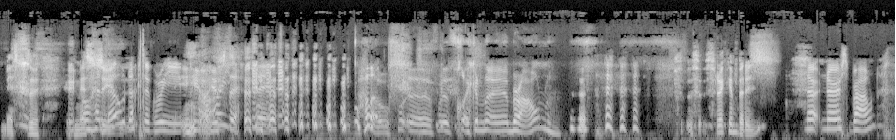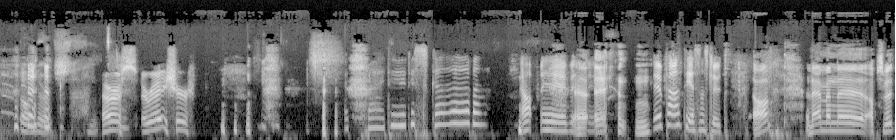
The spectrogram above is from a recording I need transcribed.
mest, Oh, mest hello syn- Dr. Green. Ja, just det. F- eh, fröken eh, Brown. Fröken Bry. Nur- Nurse Brown. Ja, nurse. Earth Erasure! Try to discover. Ja, eh, Eh, nu, eh, mm. nu är parentesen slut. Ja, nej men eh, absolut.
